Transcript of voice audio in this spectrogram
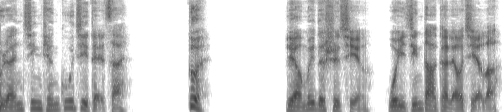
然今天估计得栽。”对，两位的事情我已经大概了解了，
